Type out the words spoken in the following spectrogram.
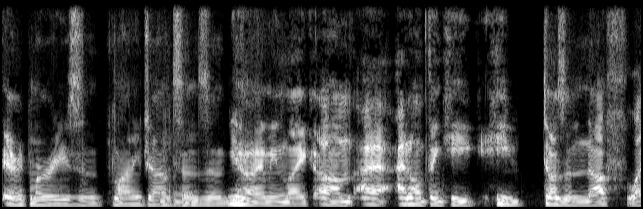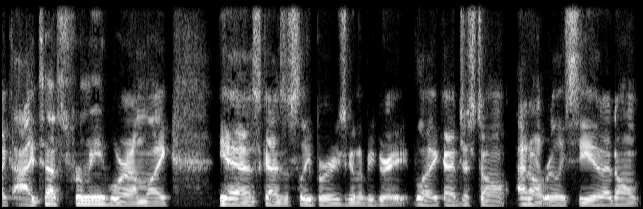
Eric Murray's and Lonnie mm-hmm. Johnson's mm-hmm. and you know what I mean. Like, um, I I don't think he he does enough like eye test for me where I'm like, yeah, this guy's a sleeper. He's gonna be great. Like, I just don't I don't really see it. I don't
